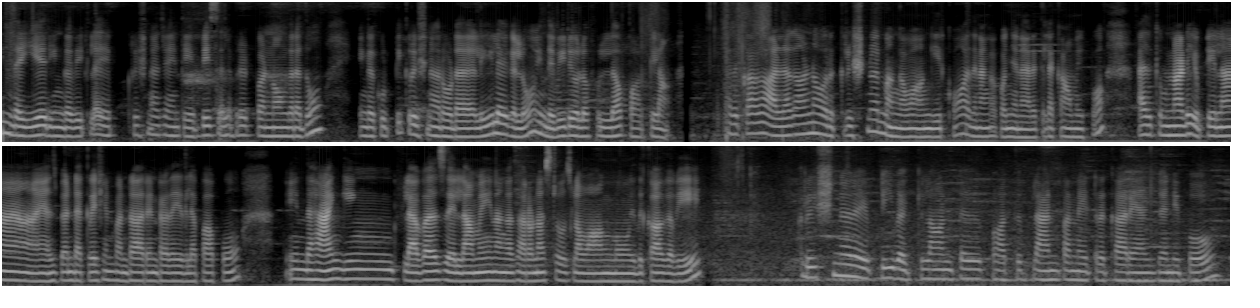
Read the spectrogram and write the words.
இந்த இயர் எங்கள் வீட்டில் கிருஷ்ண ஜெயந்தி எப்படி செலிப்ரேட் பண்ணோங்கிறதும் எங்கள் குட்டி கிருஷ்ணரோட லீலைகளும் இந்த வீடியோவில் ஃபுல்லாக பார்க்கலாம். அதுக்காக அழகான ஒரு கிருஷ்ணர் நாங்கள் வாங்கியிருக்கோம். அதை நாங்கள் கொஞ்சம் நேரத்தில் காமிப்போம். அதுக்கு முன்னாடி எப்படிலாம் என் ஹஸ்பண்ட் டெக்கரேஷன் பண்ணுறாருன்றதை இதில் பார்ப்போம். இந்த ஹேங்கிங் ஃப்ளவர்ஸ் எல்லாமே நாங்கள் சரவணா ஸ்டோர்ஸில் வாங்கினோம் இதுக்காகவே. கிருஷ்ணரை எப்படி வைக்கலான்ட்டு பார்த்து பிளான் பண்ணிகிட்ருக்காரு என் ஹஸ்பண்ட் இப்போது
